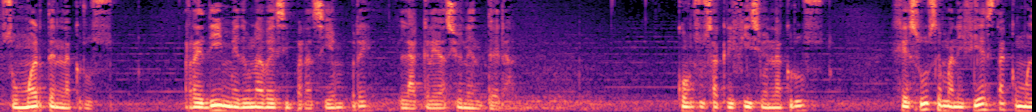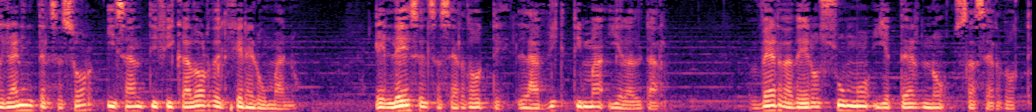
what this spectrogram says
su muerte en la cruz, redime de una vez y para siempre la creación entera. Con su sacrificio en la cruz, Jesús se manifiesta como el gran intercesor y santificador del género humano. Él es el sacerdote, la víctima y el altar, verdadero sumo y eterno sacerdote.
